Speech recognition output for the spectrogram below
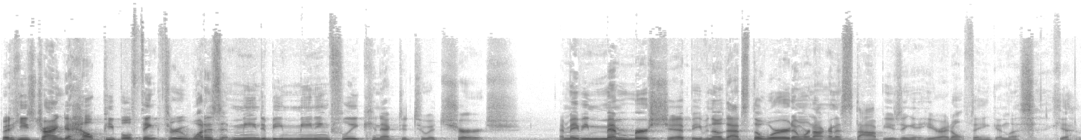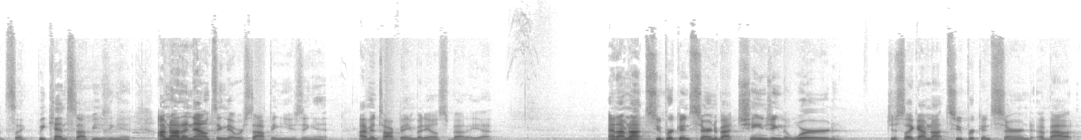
But he's trying to help people think through what does it mean to be meaningfully connected to a church? And maybe membership, even though that's the word, and we're not going to stop using it here, I don't think, unless, yeah, it's like we can stop using it. I'm not announcing that we're stopping using it. I haven't talked to anybody else about it yet. And I'm not super concerned about changing the word just like I'm not super concerned about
